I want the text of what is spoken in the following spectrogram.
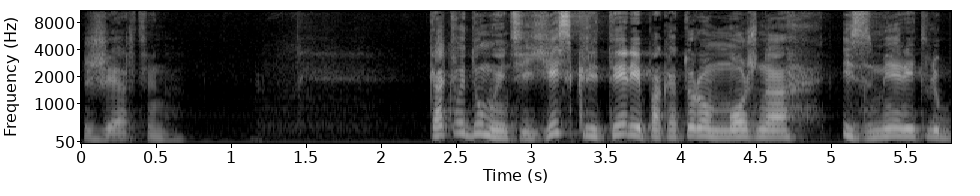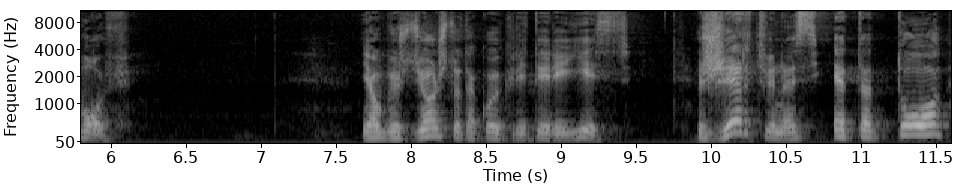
жертвенна. Как вы думаете, есть критерии, по которым можно измерить любовь? Я убежден, что такой критерий есть. Жертвенность – это то,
